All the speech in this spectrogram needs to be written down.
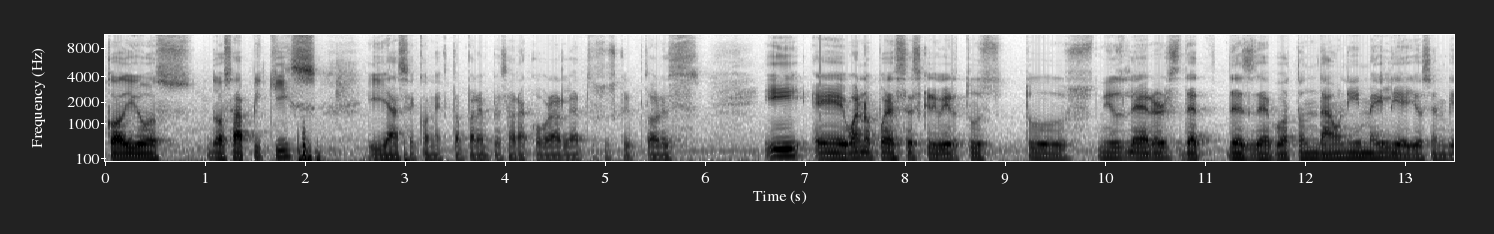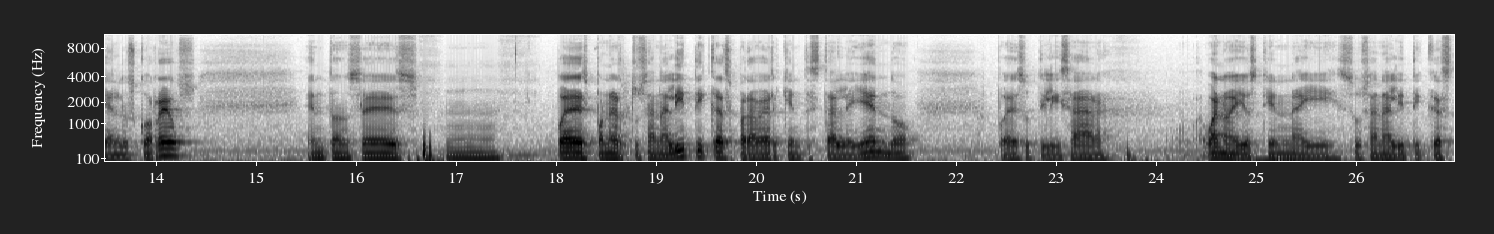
códigos, dos API keys y ya se conecta para empezar a cobrarle a tus suscriptores. Y eh, bueno, puedes escribir tus, tus newsletters desde button down email y ellos envían los correos. Entonces, mm, puedes poner tus analíticas para ver quién te está leyendo. Puedes utilizar, bueno, ellos tienen ahí sus analíticas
